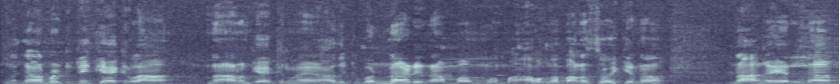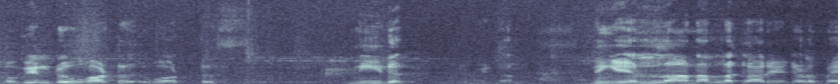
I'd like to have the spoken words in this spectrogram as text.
இல்லை கவர்மெண்ட்டையும் கேட்கலாம். நானும் கேட்குறேன். அதுக்கு முன்னாடி நம்ம அவங்க மனசு வைக்கணும். நாங்கள் எல்லாம் will do what what is needed நீங்கள் எல்லா நல்ல காரியங்களுமே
